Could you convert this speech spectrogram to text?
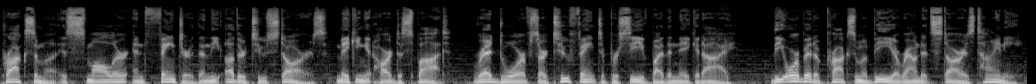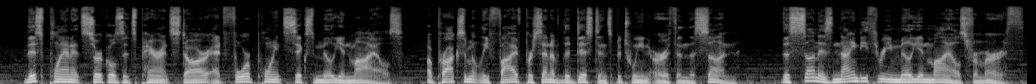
Proxima is smaller and fainter than the other two stars, making it hard to spot. Red dwarfs are too faint to perceive by the naked eye. The orbit of Proxima b around its star is tiny. This planet circles its parent star at 4.6 million miles, approximately 5% of the distance between Earth and the Sun. The Sun is 93 million miles from Earth.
